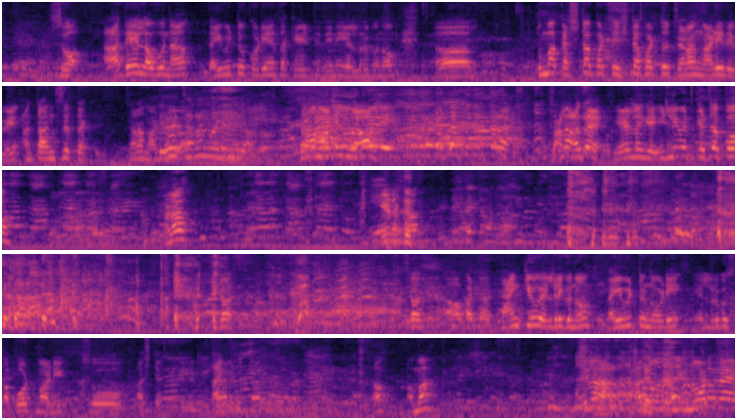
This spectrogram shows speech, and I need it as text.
So ಅದೇ ಲವ್ನ ದಯವಿಟ್ಟು ಕೊಡಿ ಅಂತ ಕೇಳ್ತಿದ್ದೀನಿ ಎಲ್ರಿಗೂ ತುಂಬ ಕಷ್ಟಪಟ್ಟು ಇಷ್ಟಪಟ್ಟು ಚೆನ್ನಾಗಿ ಮಾಡಿದ್ದೀವಿ ಅಂತ ಅನ್ಸುತ್ತೆ. ಚೆನ್ನಾಗಿ ಚೆನ್ನಾಗಿ ಮಾಡಿದ್ರಾ ಚೆನ್ನಾಗಿ ಅದೇ ಹೇಳ್ದಂಗೆ ಇಲ್ಲಿ ವಿತ್ ಕೆಚಪ್ ಅಣ್ಣ? ಏನಕ್ಕ? ಶೋರ್ ಬಟ್ ಥ್ಯಾಂಕ್ ಯು ಎಲ್ರಿಗೂ ದಯವಿಟ್ಟು ನೋಡಿ, ಎಲ್ರಿಗೂ ಸಪೋರ್ಟ್ ಮಾಡಿ. ಸೊ ಅಷ್ಟೇ. ಥ್ಯಾಂಕ್ ಯು ಅಮ್ಮ? ಇಲ್ಲ ನೋಡಿದ್ರೆ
